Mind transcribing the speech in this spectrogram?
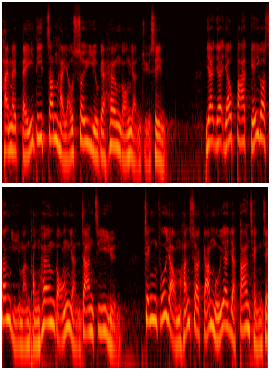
係咪俾啲真係有需要嘅香港人住先？日日有百幾個新移民同香港人爭資源，政府又唔肯削減每一日單程證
